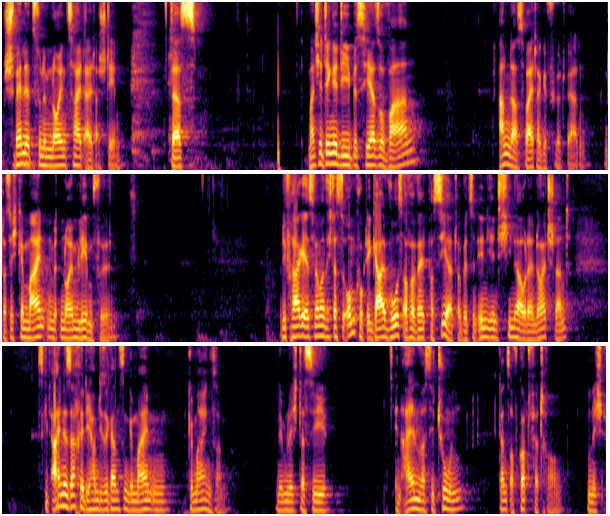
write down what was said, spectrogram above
Schwelle zu einem neuen Zeitalter stehen dass manche Dinge, die bisher so waren, anders weitergeführt werden und dass sich Gemeinden mit neuem Leben füllen. Und die Frage ist, wenn man sich das so umguckt, egal wo es auf der Welt passiert, ob jetzt in Indien, China oder in Deutschland, es gibt eine Sache, die haben diese ganzen Gemeinden gemeinsam, nämlich dass sie in allem, was sie tun, ganz auf Gott vertrauen und nicht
